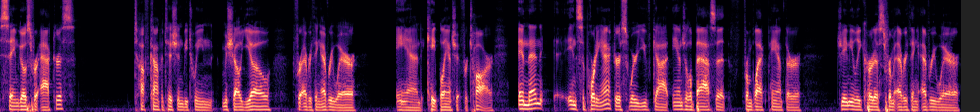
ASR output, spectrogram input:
Same goes for actress. Tough competition between Michelle Yeoh for Everything Everywhere and Cate Blanchett for Tar. And then in supporting actress, where you've got Angela Bassett from Black Panther, Jamie Lee Curtis from Everything Everywhere,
